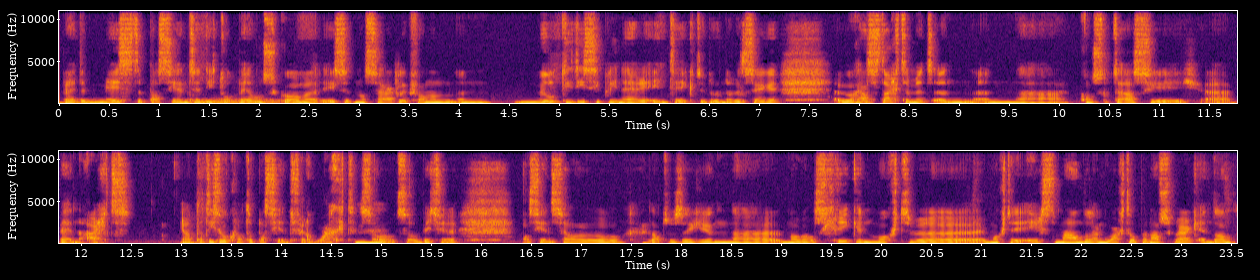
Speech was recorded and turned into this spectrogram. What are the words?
bij de meeste patiënten die tot bij ons komen, is het noodzakelijk van een, een multidisciplinaire intake te doen. Dat wil zeggen, we gaan starten met een, een uh, consultatie bij een arts. Ja, dat is ook wat de patiënt verwacht. Mm -hmm. Zo, zo een beetje, de patiënt zou, laten we zeggen, uh, nogal schrikken mocht we mochten eerst maandenlang wachten op een afspraak en dan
